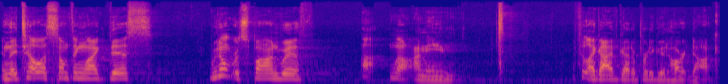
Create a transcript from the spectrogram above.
and they tell us something like this, we don't respond with, uh, well, I mean, I feel like I've got a pretty good heart, doc.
